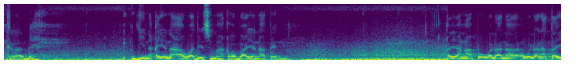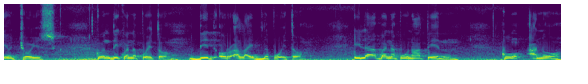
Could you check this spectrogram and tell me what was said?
Grabe. Hindi na kayo naawa din sa mga kababayan natin. Kaya nga po, wala na, wala na tayong choice. Kundi ko na po ito. Dead or alive na po ito. Ilaban na po natin kung ano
